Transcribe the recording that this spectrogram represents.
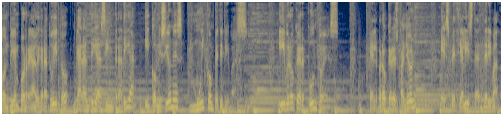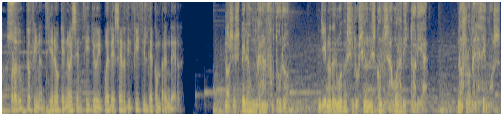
con tiempo real gratuito, garantías intradía y comisiones muy competitivas. ebroker.es. El broker español especialista en derivados. Producto financiero que no es sencillo y puede ser difícil de comprender. Nos espera un gran futuro, lleno de nuevas ilusiones con sabor a victoria. Nos lo merecemos.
